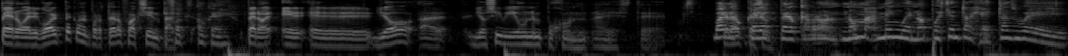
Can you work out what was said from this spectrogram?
pero el golpe con el portero fue accidental. Fue- ok. Pero el, el- yo, ah, yo sí vi un empujón. Este, Bueno, pero, sí. pero cabrón, no mamen, güey. No apuesten tarjetas, güey.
